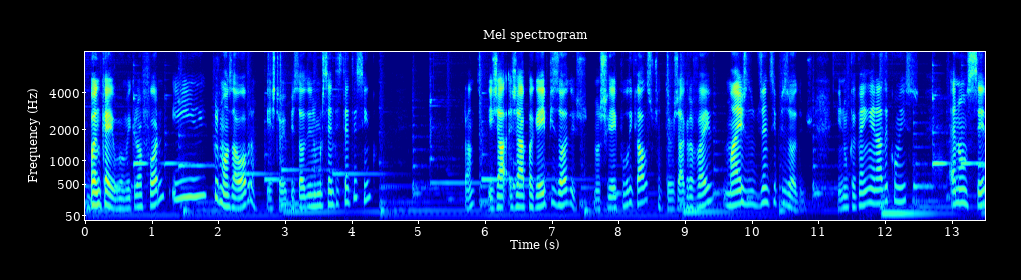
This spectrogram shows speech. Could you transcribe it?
Banquei o meu microfone e pus mãos à obra. Este é o episódio número 175. Pronto. E já, já apaguei episódios. Não cheguei a publicá-los. Portanto, eu já gravei mais de 200 episódios. E nunca ganhei nada com isso. A não ser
